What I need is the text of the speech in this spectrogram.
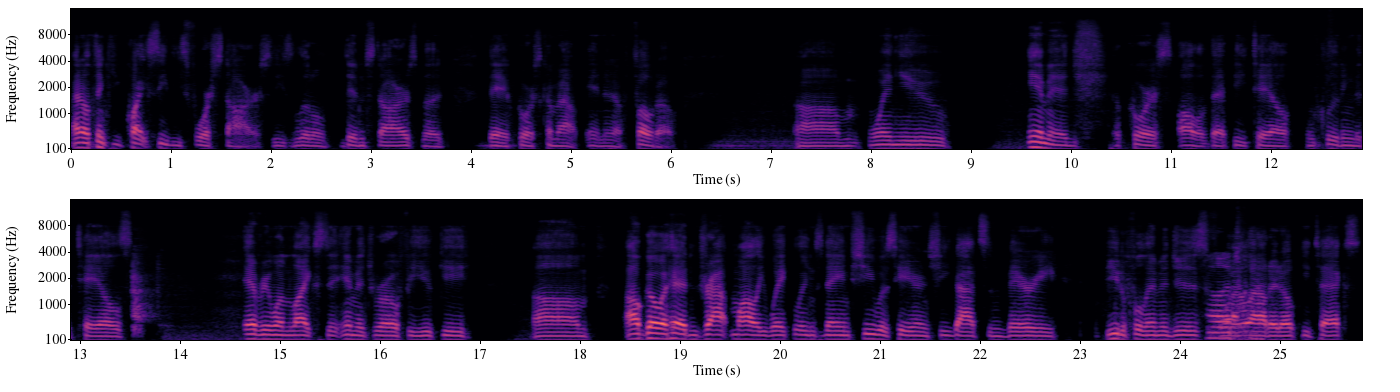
I don't think you quite see these four stars, these little dim stars, but they of course come out in a photo. Um, when you image, of course, all of that detail, including the tails. Everyone likes the image Rho Ophiuchi. Um, I'll go ahead and drop Molly Wakeling's name. She was here and she got some very beautiful images that's while out at Okie-Tex.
